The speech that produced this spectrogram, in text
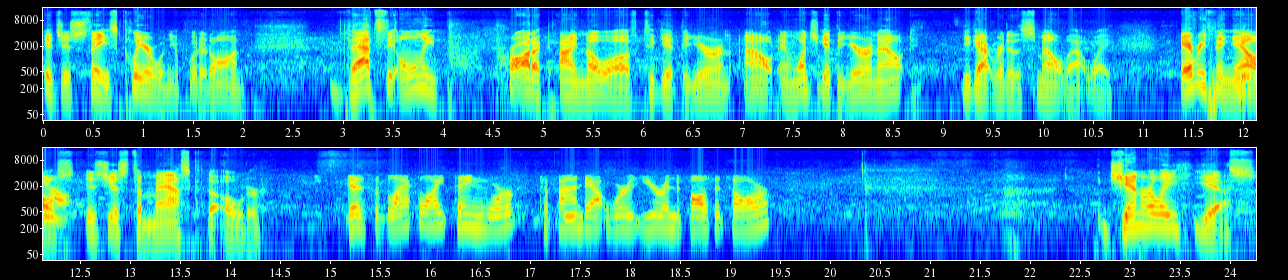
it just stays clear when you put it on that's the only pr- product i know of to get the urine out and once you get the urine out you got rid of the smell that way everything Now- else is just to mask the odor Does the black light thing work to find out where urine deposits are? Generally, yes.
